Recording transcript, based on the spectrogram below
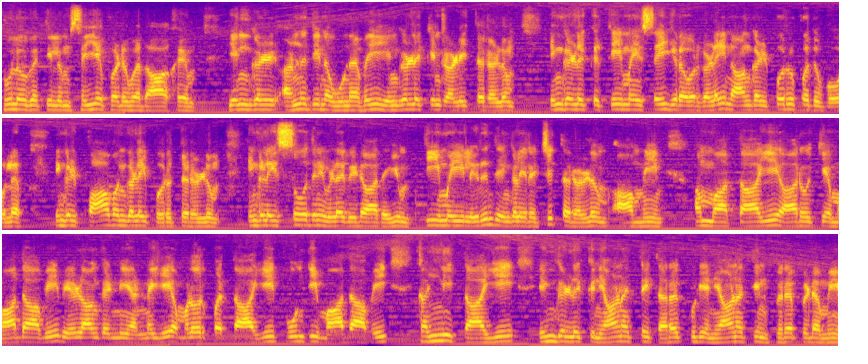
பூலோகத்திலும் செய்யப்படுவதாக எங்கள் அனுதின உணவை எங்களுக்கென்று அளித்தரலும் எங்களுக்கு தீமை செய்கிறவர்களை நாங்கள் பொறுப்பது போல எங்கள் பாவங்களை பொறுத்தரலும் எங்களை சோதனை விளைவிடாதையும் தீமையில் இருந்து எங்களை ரச்சித்தரலும் ஆமீன். அம்மா தாயே ஆரோக்கிய மாதாவே வேளாங்கண்ணி அன்னையே அமலோற்ப தாயே பூண்டி மாதாவே கன்னி தாயே எங்களுக்கு ஞானத்தை தரக்கூடிய ஞானத்தின் பிறப்பிடமே.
